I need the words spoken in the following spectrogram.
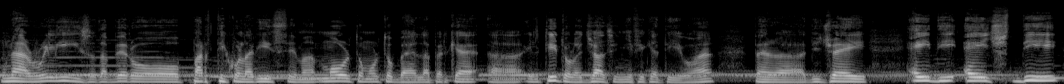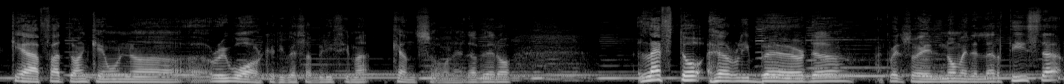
una release davvero particolarissima, molto molto bella perché eh, il titolo è già significativo eh, per eh, DJ ADHD che ha fatto anche un eh, rework di questa bellissima canzone, davvero Lefto Early Bird, questo è il nome dell'artista.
